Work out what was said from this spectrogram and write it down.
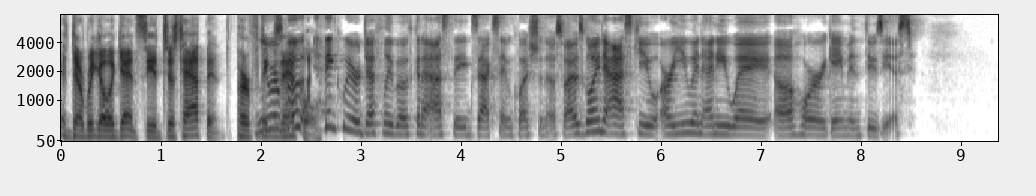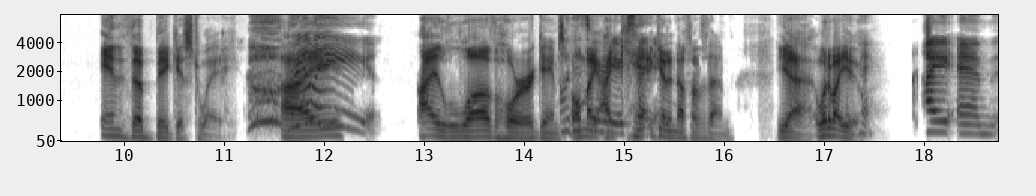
There we go again. See, it just happened. Perfect We example. both, I think we were definitely both going to ask the exact same question though. So I was going to ask you, are you in any way a horror game enthusiast? in the biggest way. I- really? I love horror games. Oh, Oh, my, I can't get enough of them. Yeah. What about you? Okay. I am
